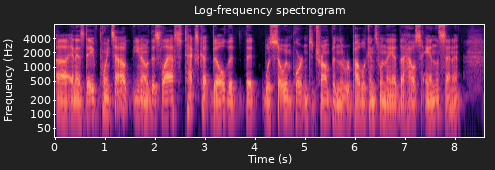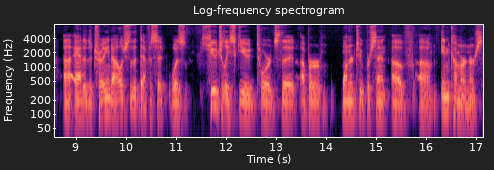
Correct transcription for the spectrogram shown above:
Uh, and as Dave points out, you know, this last tax cut bill that, that was so important to Trump and the Republicans when they had the House and the Senate uh, added a trillion dollars to the deficit, was hugely skewed towards the upper one or two percent of um, income earners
